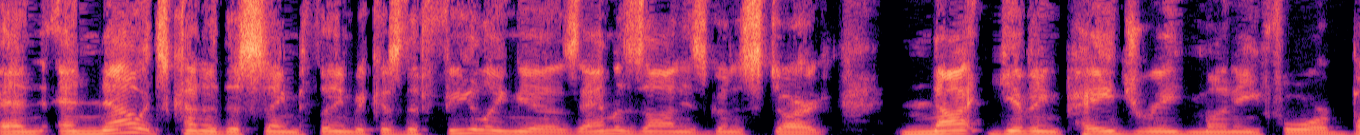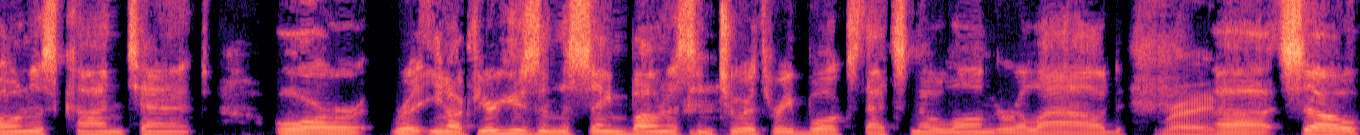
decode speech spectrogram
and and now it's kind of the same thing because the feeling is Amazon is going to start not giving page read money for bonus content or you know if you're using the same bonus in two or three books that's no longer allowed Right. uh, so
